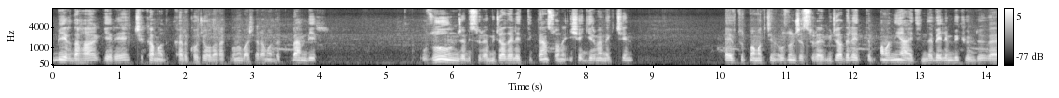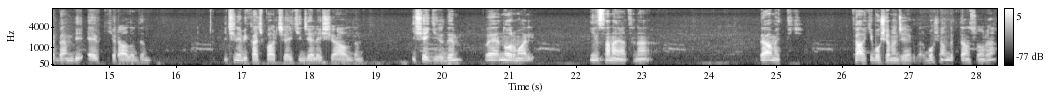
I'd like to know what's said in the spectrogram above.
bir daha geri çıkamadık. Karı koca olarak bunu başaramadık. Ben bir uzunca bir süre mücadele ettikten sonra işe girmemek için, ev tutmamak için uzunca süre mücadele ettim. Ama nihayetinde belim büküldü ve ben bir ev kiraladım. İçine birkaç parça ikinci el eşya aldım. İşe girdim ve normal insan hayatına devam ettik. Ta ki boşanıncaya kadar. Boşandıktan sonra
